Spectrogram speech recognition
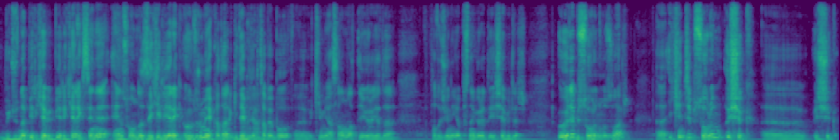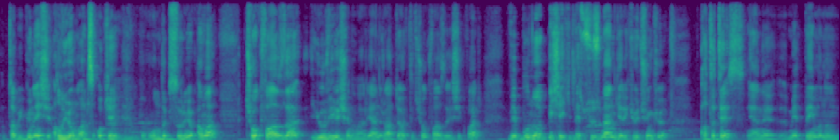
vücudunda birike, birikerek seni en sonunda zehirleyerek öldürmeye kadar gidebilir. Hı. Tabii bu e, kimyasal maddeye göre ya da patojenin yapısına göre değişebilir. Öyle bir sorunumuz var. E, ikinci bir sorun ışık. E, ışık tabii güneşi alıyor Mars okey. Onda bir sorun yok ama çok fazla UV ışını var. Yani radyoaktif çok fazla ışık var. Ve bunu bir şekilde süzmen gerekiyor. Çünkü patates yani Matt Damon'ın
